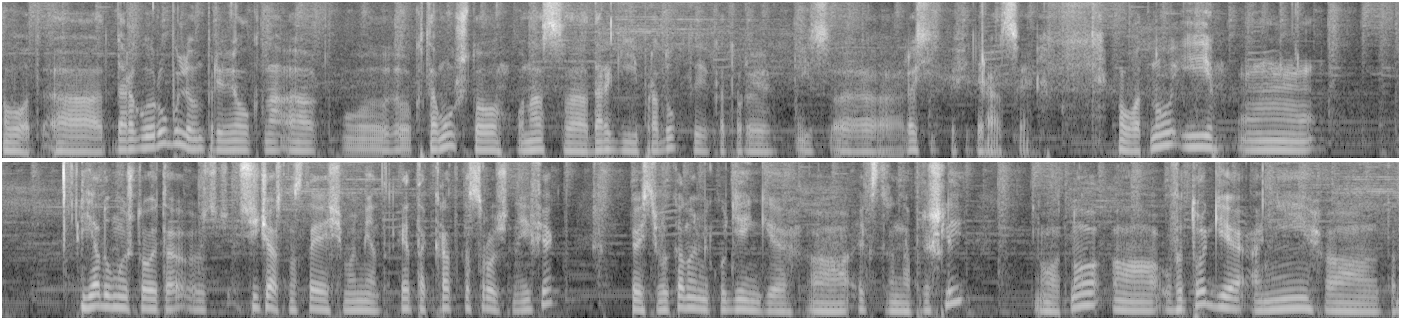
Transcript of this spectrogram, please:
Вот. а, Дорогой рубль, он привел к, а, к тому, что у нас а, дорогие продукты, которые из Российской Федерации. Вот. Ну и я думаю, что это сейчас, в настоящий момент, это краткосрочный эффект. То есть в экономику деньги экстренно пришли, вот, но а, в итоге они а, там,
